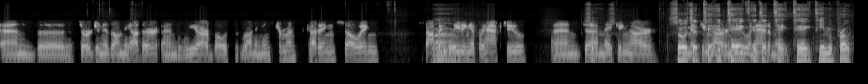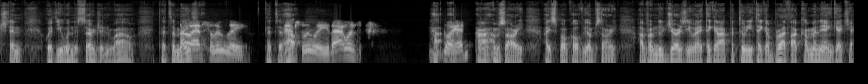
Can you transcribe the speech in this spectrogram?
and the surgeon is on the other, and we are both running instruments, cutting, sewing, stopping wow. bleeding if we have to, and uh, so, making our so it's a, ta- a tag it's a ta- tag team approach then with you and the surgeon. Wow, that's oh, amazing. Oh, absolutely. That's a, absolutely. That was Go ahead. Uh, I'm sorry. I spoke over you. I'm sorry. I'm from New Jersey. When I take an opportunity, take a breath, I'll come in there and get you.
